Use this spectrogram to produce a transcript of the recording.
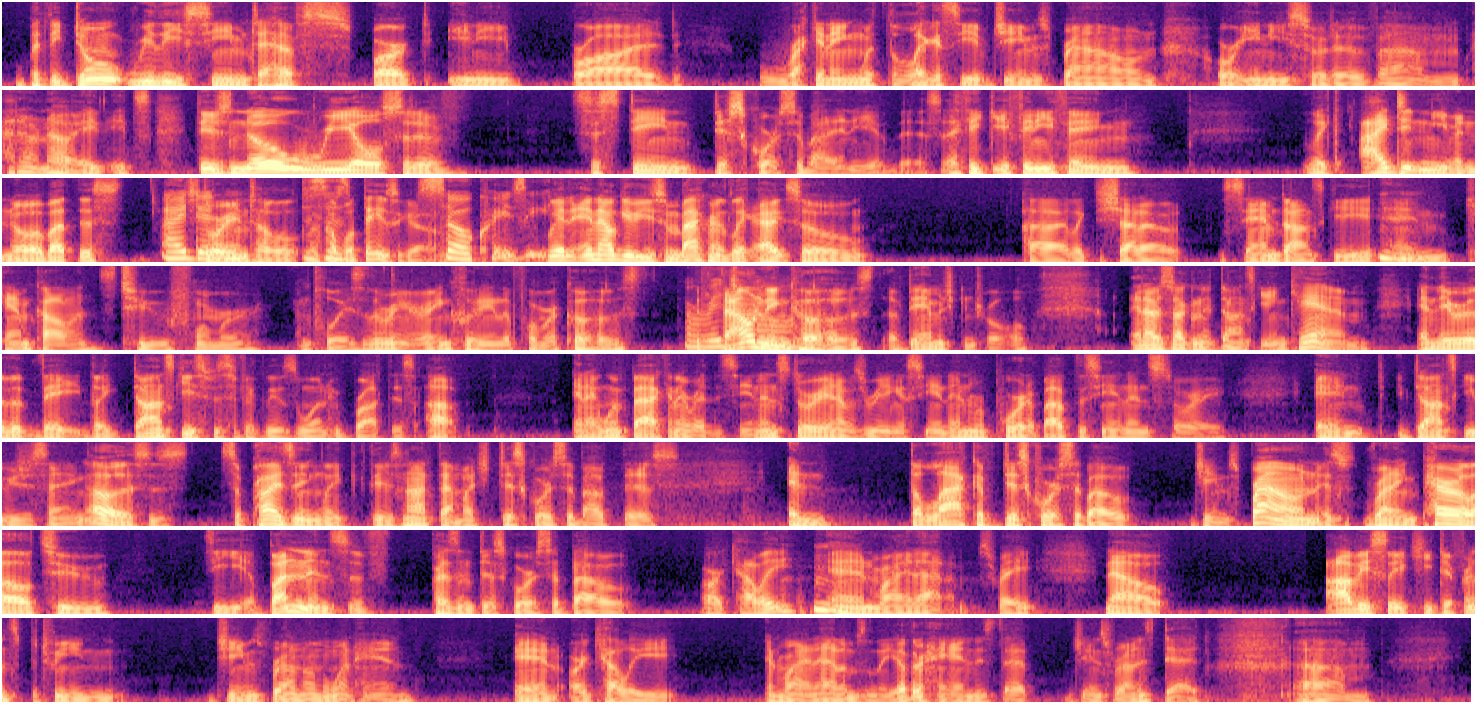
but they don't really seem to have sparked any broad reckoning with the legacy of James Brown or any sort of um, I don't know. It, it's there's no real sort of sustained discourse about any of this. I think if anything, like I didn't even know about this I story didn't. until This a couple days ago. So crazy. and, and I'll give you some background. Like I so uh, I'd like to shout out Sam Donsky Mm-hmm. and Cam Collins, two former employees of the Ringer, including the former co-host, the founding co-host of Damage Control. And I was talking to Donsky and Cam, and they were the, they like Donsky specifically was the one who brought this up. And I went back and I read the CNN story, and I was reading a CNN report about the CNN story, and Donsky was just saying, "Oh, this is surprising. Like, there's not that much discourse about this." and the lack of discourse about James Brown is running parallel to the abundance of present discourse about R. Kelly mm-hmm. and Ryan Adams, right? Now, obviously, a key difference between James Brown on the one hand and R. Kelly and Ryan Adams on the other hand is that James Brown is dead um,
